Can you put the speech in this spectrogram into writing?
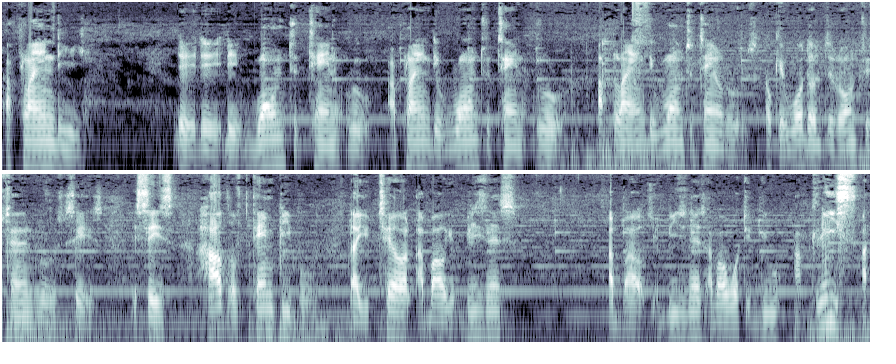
applying the the, the, the 1 to 10 rule. Applying the 1 to 10 rule. Applying the 1 to 10 rules. Okay what does the 1 to 10 rule says? It says out of 10 people that you tell about your business about your business about what you do at least at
